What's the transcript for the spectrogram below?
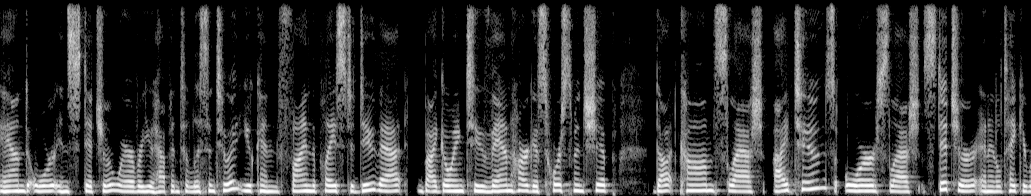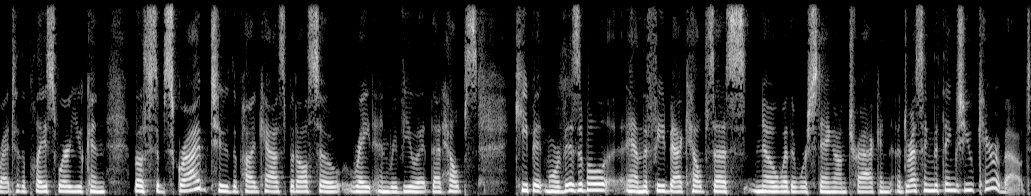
and or in Stitcher, wherever you happen to listen to it. You can find the place to do that by going to Van dot com slash iTunes or slash Stitcher, and it'll take you right to the place where you can both subscribe to the podcast, but also rate and review it. That helps keep it more visible, and the feedback helps us know whether we're staying on track and addressing the things you care about.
